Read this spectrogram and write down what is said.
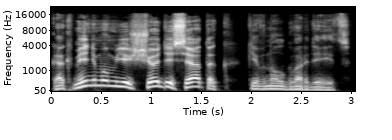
«Как минимум еще десяток», — кивнул гвардеец.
